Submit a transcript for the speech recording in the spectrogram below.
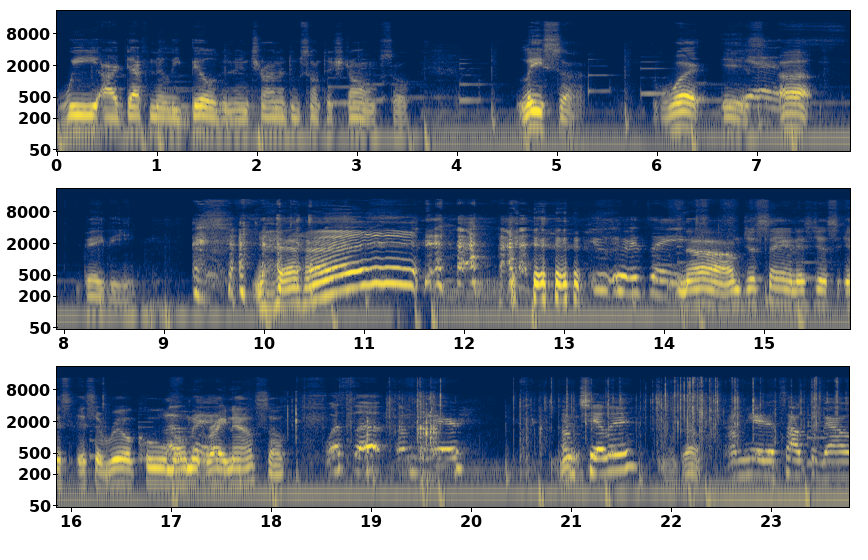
we are definitely building and trying to do something strong. So, Lisa, what is yes. up, baby? you irritate. Nah, I'm just saying it's just it's it's a real cool okay. moment right now. So, what's up? I'm here. Yeah. I'm chilling. I'm here to talk about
